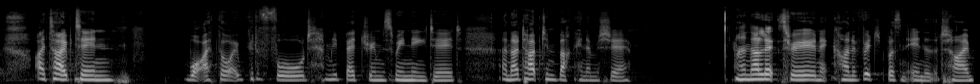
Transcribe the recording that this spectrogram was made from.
I typed in what I thought I could afford, how many bedrooms we needed, and I typed in Buckinghamshire. And I looked through, and it kind of, Richard wasn't in at the time.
